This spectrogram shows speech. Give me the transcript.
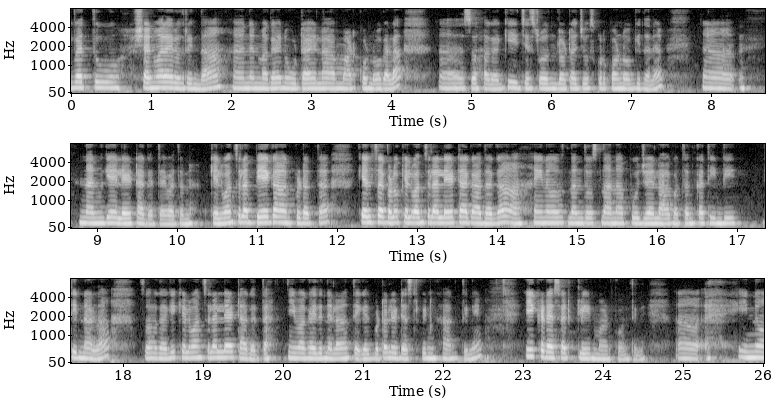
ಇವತ್ತು ಶನಿವಾರ ಇರೋದ್ರಿಂದ ನನ್ನ ಮಗ ಏನು ಊಟ ಎಲ್ಲ ಮಾಡ್ಕೊಂಡು ಹೋಗಲ್ಲ. ಸೊ ಹಾಗಾಗಿ ಜಸ್ಟ್ ಒಂದು ಲೋಟ ಜ್ಯೂಸ್ ಕುಡ್ಕೊಂಡು ಹೋಗಿದ್ದಾನೆ. ನನಗೆ ಲೇಟ್ ಆಗುತ್ತೆ ಇವತ್ತು ಕೆಲವೊಂದು ಸಲ ಬೇಗ ಆಗಿಬಿಡುತ್ತೆ. ಕೆಲಸಗಳು ಕೆಲವೊಂದು ಸಲ ಲೇಟಾಗಿ ಆದಾಗ ಏನೋ ನಂದು ಸ್ನಾನ, ಪೂಜೆ ಎಲ್ಲ ಆಗೋ ತನಕ ತಿಂಡಿ ತಿನ್ನಲ್ಲ. ಸೊ ಹಾಗಾಗಿ ಕೆಲವೊಂದು ಸಲ ಲೇಟ್ ಆಗುತ್ತೆ. ಇವಾಗ ಇದನ್ನೆಲ್ಲನೂ ತೆಗೆದುಬಿಟ್ಟು ಅಲ್ಲಿ ಡಸ್ಟ್ಬಿನ್ಗೆ ಹಾಕ್ತೀನಿ. ಈ ಕಡೆ ಸೈಡ್ ಕ್ಲೀನ್ ಮಾಡ್ಕೊತೀನಿ. ಇನ್ನು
